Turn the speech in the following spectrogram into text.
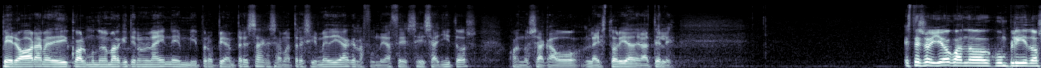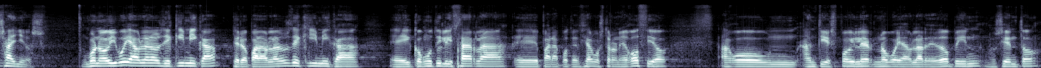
pero ahora me dedico al mundo del marketing online en mi propia empresa, que se llama Tres y Media, que la fundé hace seis añitos, cuando se acabó la historia de la tele. Este soy yo cuando cumplí dos años. Bueno, hoy voy a hablaros de química, pero para hablaros de química eh, y cómo utilizarla eh, para potenciar vuestro negocio, hago un anti-spoiler, no voy a hablar de doping, lo siento,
